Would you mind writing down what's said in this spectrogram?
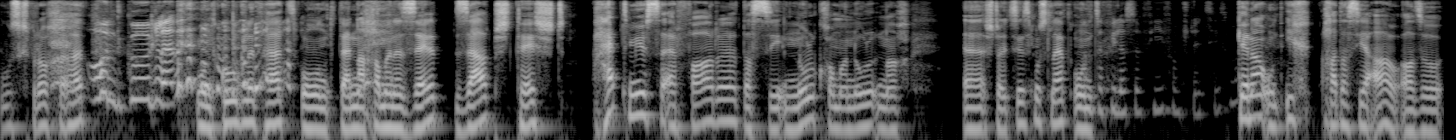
ausgesprochen hat Und googlen. und googelt hat und dann nach einem Sel Selbsttest hat müssen erfahren, dass sie 0,0 nach äh, Stoizismus lebt und Die Philosophie vom Stoizismus. Genau, und ich habe das ja auch. Also,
